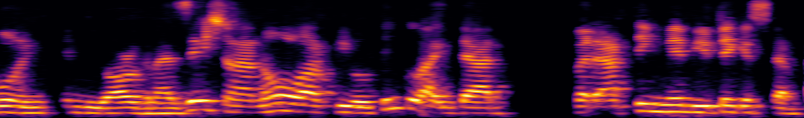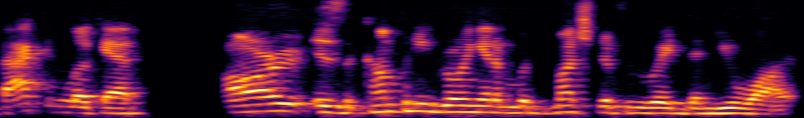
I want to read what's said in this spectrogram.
going in the organization. I know a lot of people think like that, but I think maybe you take a step back and look at are is the company growing at a much different rate than you are?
